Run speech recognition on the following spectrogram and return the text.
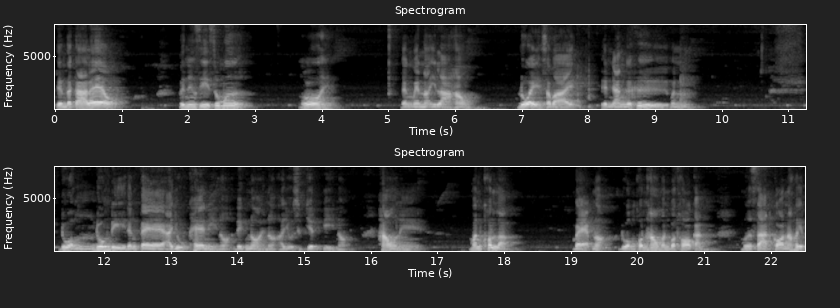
เต็มตะกร้าแล้ว เป็นยังสี่ซูมือโอ้ยอย่างแม่นเนาะอีหลาเฮาด้วยสบายเป็นยังก็คือมันดวงดวงดีตั้งแต่อายุแค่นี้เนาะเด็กหน่อยเนาะอายุ17ปีเนาะเฮาเนี่ยมันคนละแบบเนาะดวงคนเฮามันบ่ทอกันเมื่อศาสตร์ก่อนเฮาเฮ็ด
